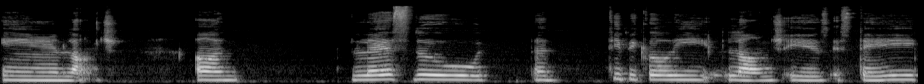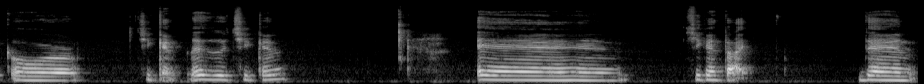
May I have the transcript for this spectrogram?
in lunch. Um, let's do a typically lunch is steak or chicken. Let's do chicken. and chicken thigh. Then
